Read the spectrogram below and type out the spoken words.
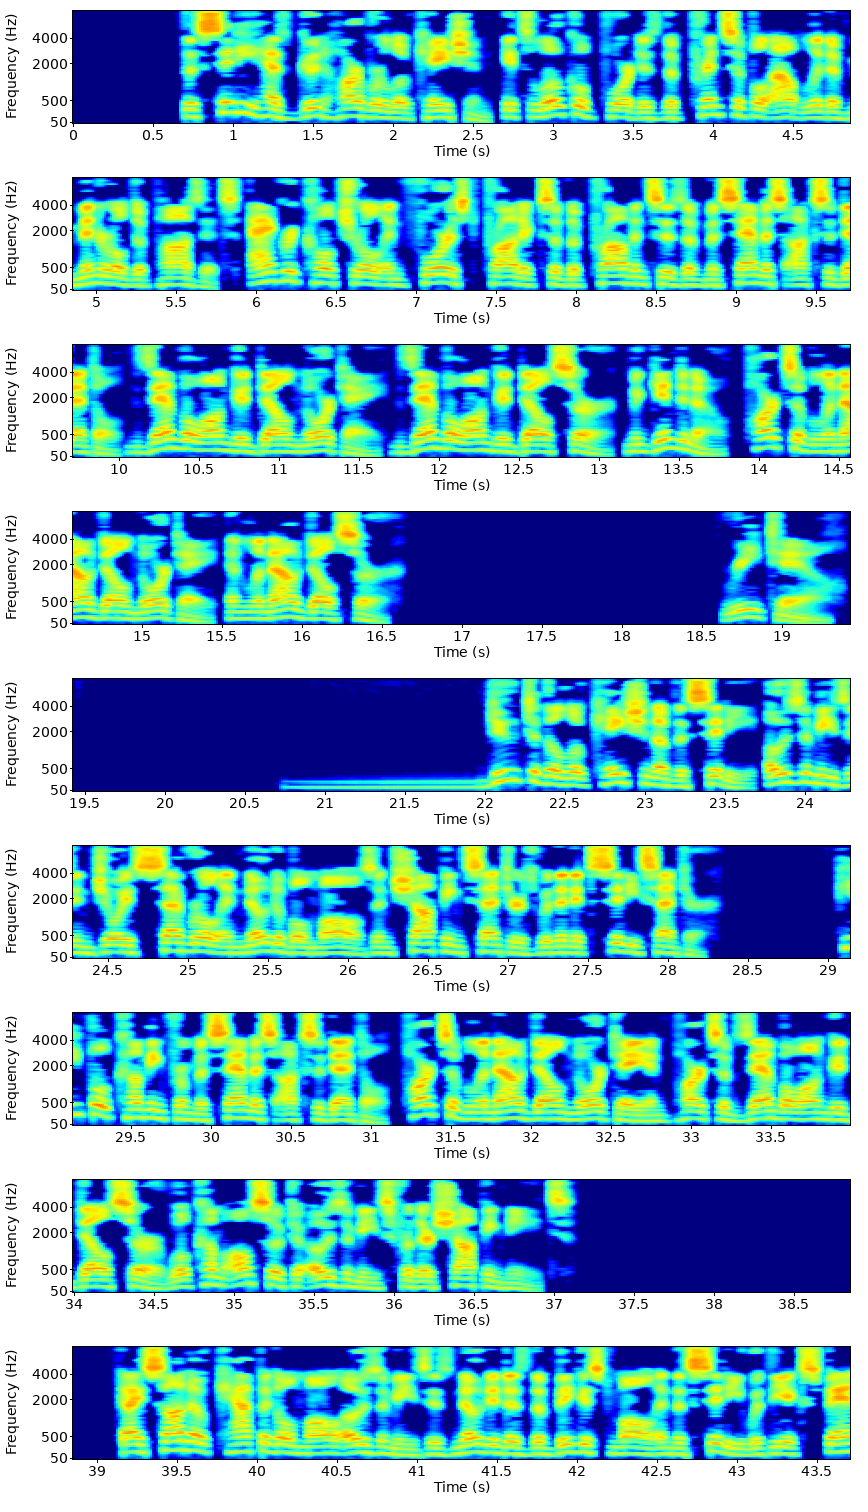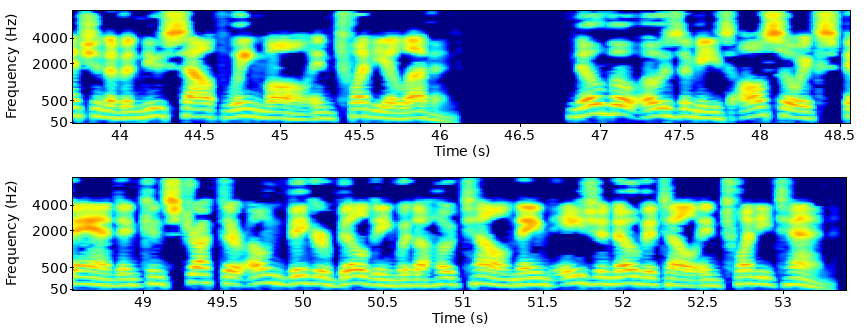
The city has good harbor location, its local port is the principal outlet of mineral deposits, agricultural and forest products of the provinces of Misamis Occidental, Zamboanga del Norte, Zamboanga del Sur, Maguindanao, parts of Lanao del Norte, and Lanao del Sur. Retail Due to the location of the city, Ozamis enjoys several and notable malls and shopping centers within its city center. People coming from Misamis Occidental, parts of Lanao del Norte and parts of Zamboanga del Sur will come also to Ozamis for their shopping needs. Gaisano Capital Mall Ozamis is noted as the biggest mall in the city with the expansion of a new South Wing Mall in 2011. Novo Ozamis also expand and construct their own bigger building with a hotel named Asia Novotel in 2010.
